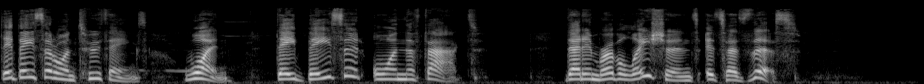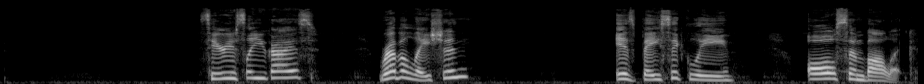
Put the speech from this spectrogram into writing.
they base it on two things. One, they base it on the fact that in Revelations it says this. Seriously, you guys? Revelation is basically all symbolic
